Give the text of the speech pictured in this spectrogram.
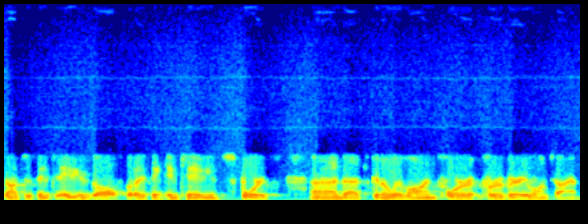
not just in Canadian golf, but I think in Canadian sports uh, that's going to live on for, for a very long time.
